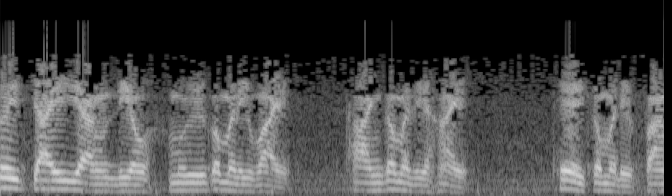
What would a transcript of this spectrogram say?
ด้วยใจอย่างเดียว มือก็ไม่ได้ไหวทานก็ไม่ได้ให้ เทศก็ไม่ได้ฟัง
